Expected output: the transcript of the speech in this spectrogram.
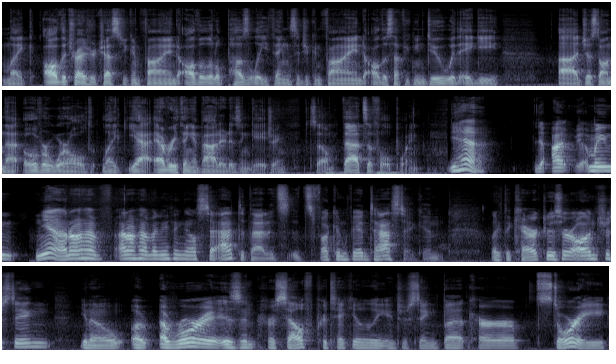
Like all the treasure chests you can find all the little puzzly things that you can find all the stuff you can do with Iggy uh, just on that overworld like yeah everything about it is engaging. So that's a full point. Yeah, Yeah, I I mean, yeah, I don't have I don't have anything else to add to that. It's it's fucking fantastic, and like the characters are all interesting. You know, Aurora isn't herself particularly interesting, but her story,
